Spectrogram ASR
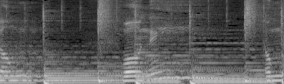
動，和你同路，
